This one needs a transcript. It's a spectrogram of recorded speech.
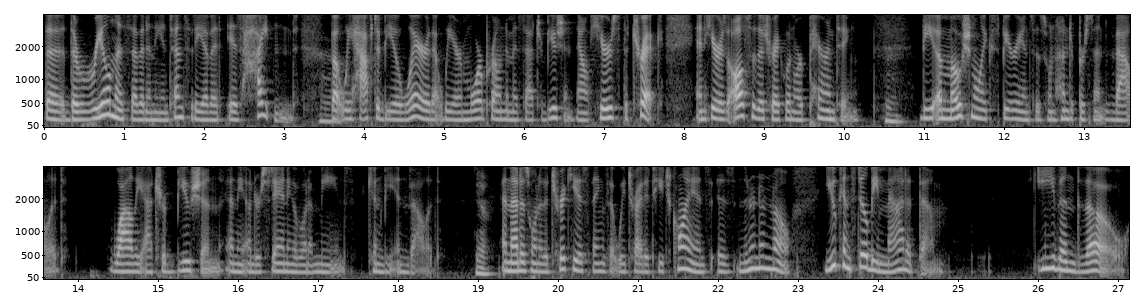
The the realness of it and the intensity of it is heightened. Hmm. But we have to be aware that we are more prone to misattribution. Now, here's the trick. And here is also the trick when we're parenting. Hmm. The emotional experience is 100% valid, while the attribution and the understanding of what it means can be invalid. Yeah. And that is one of the trickiest things that we try to teach clients is no, no, no, no. You can still be mad at them, even though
